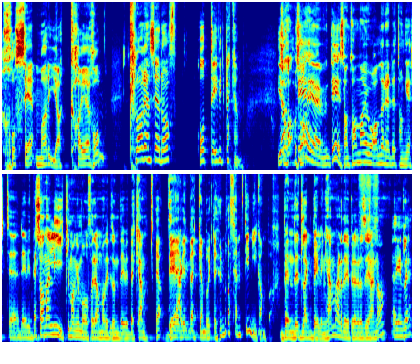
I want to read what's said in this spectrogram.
José Maria Cayeron, Clarence Edorf og David Beckham. Ja, Så ha- så det, det er sant. Han har jo allerede tangert David Beckham. Så han har like mange mål for Real Madrid som David Beckham. Ja, Det er Beckham brukte 159 kamper. Bended like Bellingham, er det det vi prøver å si her nå? egentlig?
